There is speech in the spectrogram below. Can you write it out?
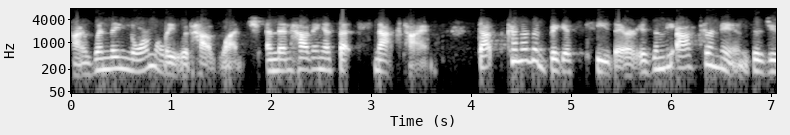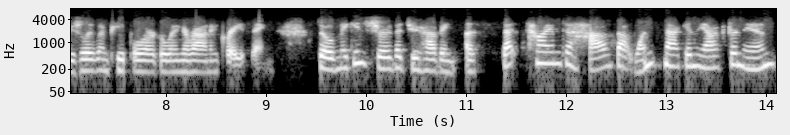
time when they normally would have lunch. And then having a set snack time that's kind of the biggest key there is in the afternoons is usually when people are going around and grazing. So making sure that you're having a set time to have that one snack in the afternoon,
